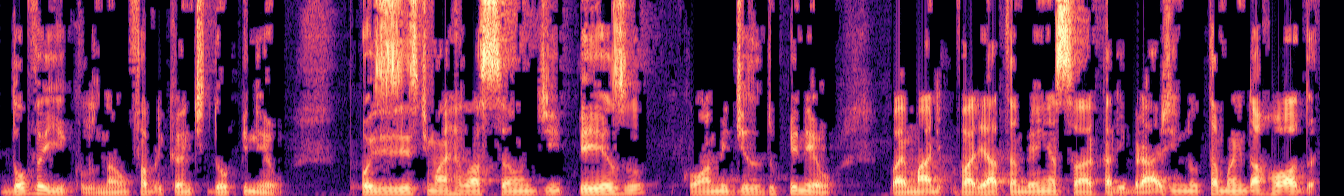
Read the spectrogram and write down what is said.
do veículo, não o fabricante do pneu. Pois existe uma relação de peso com a medida do pneu. Vai variar também essa calibragem no tamanho da roda.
